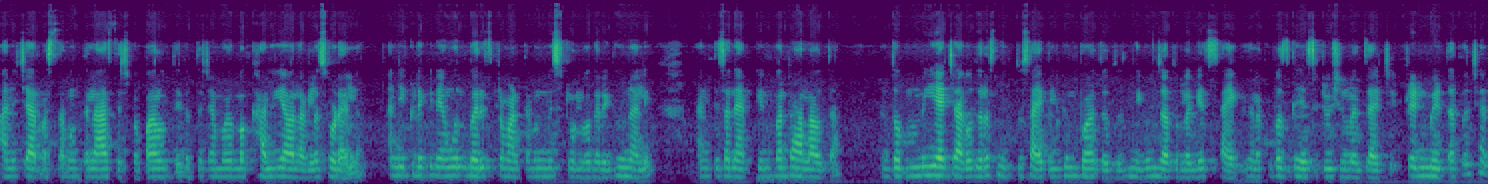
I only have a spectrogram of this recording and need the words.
आणि चार वाजता मग त्याला आज त्याचे पप्पा होते तर त्याच्यामुळे मग खाली यावं लागलं सोडायला. आणि इकडे की नाही ऊन बरीच प्रमाणात आहे, मग मी स्टूल वगैरे घेऊन आले. आणि त्याचा नॅपकिन पण राहिला होता. तो मी याच्या अगोदरच निघतो सायकल घेऊन पळत होतो निघून जातो लगेच सायकल त्याला खूपच घ्यायचं ट्युशनमध्ये जायची. फ्रेंड मिळतात ना छान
